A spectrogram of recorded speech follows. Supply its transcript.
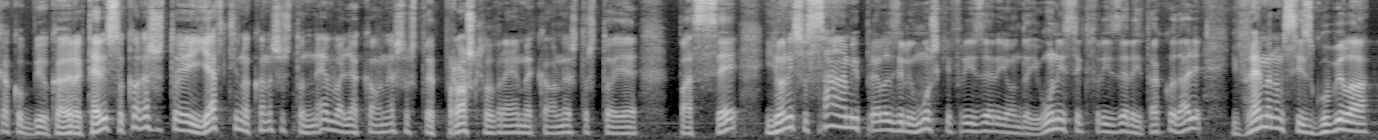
kako bi karakterisao kao nešto što je jeftino, kao nešto što ne valja, kao nešto što je prošlo vreme, kao nešto što je pase. I oni su sami prelazili u muške frizere i onda i unisex frizere i tako dalje. I vremenom se izgubila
